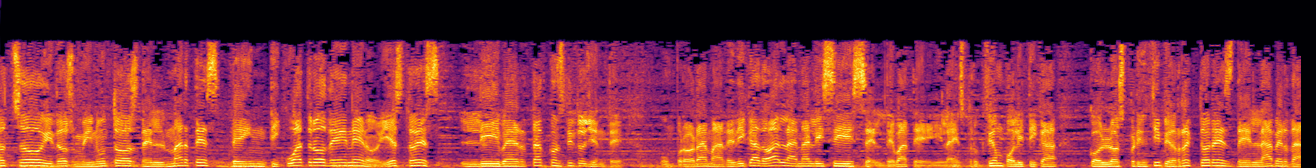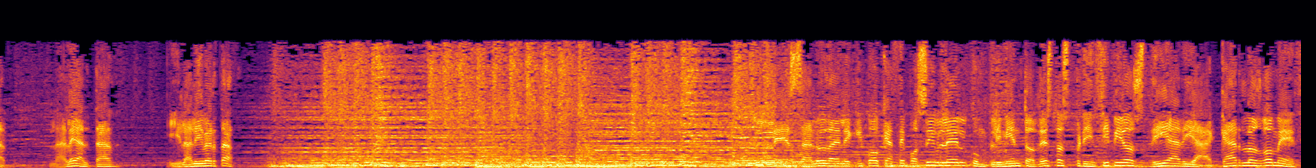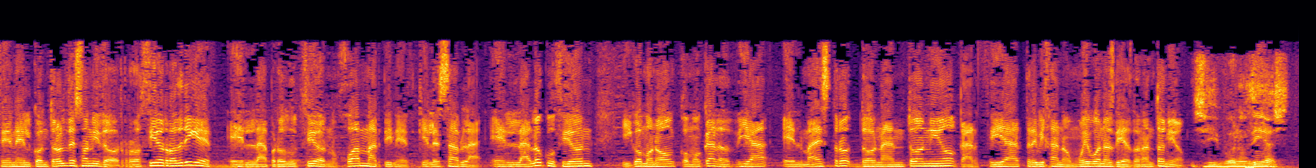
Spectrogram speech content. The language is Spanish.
8 y 2 minutos del martes 24 de enero y esto es Libertad Constituyente, un programa dedicado al análisis, el debate y la instrucción política con los principios rectores de la verdad, la lealtad y la libertad. Saluda el equipo que hace posible el cumplimiento de estos principios día a día. Carlos Gómez en el control de sonido, Rocío Rodríguez en la producción, Juan Martínez quien les habla en la locución y, como no, como cada día, el maestro don Antonio García Trevijano. Muy buenos días, don Antonio. Sí, buenos días.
